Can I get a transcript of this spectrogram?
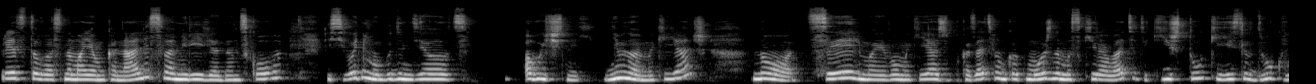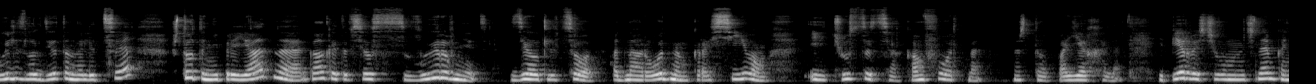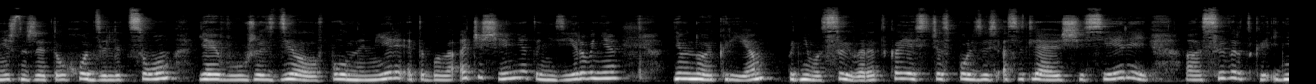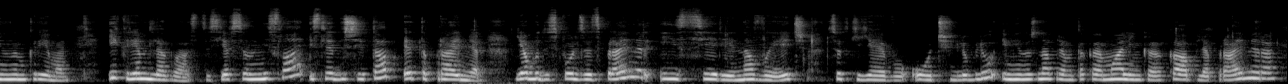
Приветствую вас на моем канале, с вами Лилия Донскова. И сегодня мы будем делать обычный дневной макияж, но цель моего макияжа показать вам, как можно маскировать вот такие штуки, если вдруг вылезло где-то на лице что-то неприятное, как это все выровнять, сделать лицо однородным, красивым и чувствовать себя комфортно. Ну что, поехали. И первое, с чего мы начинаем, конечно же, это уход за лицом. Я его уже сделала в полной мере. Это было очищение, тонизирование, дневной крем, под него сыворотка. Я сейчас пользуюсь осветляющей серией, а, сывороткой и дневным кремом. И крем для глаз. То есть я все нанесла. И следующий этап это праймер. Я буду использовать праймер из серии Novage. Все-таки я его очень люблю. И мне нужна прям такая маленькая капля праймера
